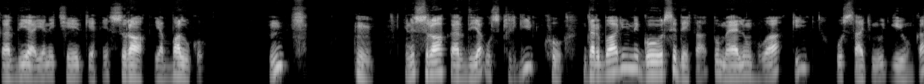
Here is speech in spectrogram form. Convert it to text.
कर दिया, यानी छेद कहते हैं सुराख या बल को। यानी सुराख कर दिया उस खिड़की को। दरबारियों ने गौर से देखा तो मालूम हुआ कि वो सचमुच गेहूँ का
